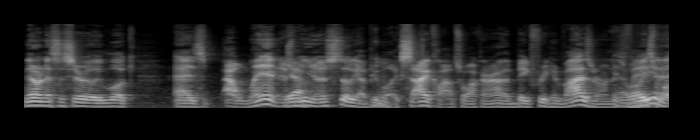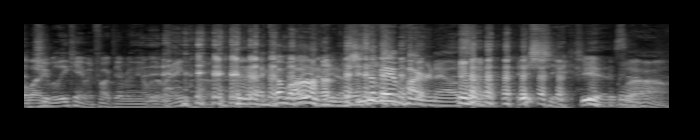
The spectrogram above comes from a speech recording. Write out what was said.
They don't necessarily look as outlandish. Yeah. You know, still got people like Cyclops walking around with a big freaking visor on his Yeah, well, face. you but like, Jubilee came and fucked everything up with a raincoat. come on you know, she's a vampire now so Is she? she is yeah. Wow.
